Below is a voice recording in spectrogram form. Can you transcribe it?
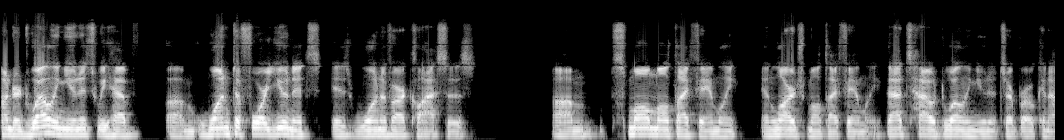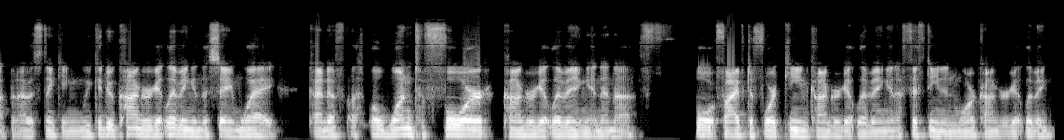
under dwelling units, we have um, one to four units is one of our classes. Um, small multifamily and large multifamily. That's how dwelling units are broken up. And I was thinking we could do congregate living in the same way, kind of a, a one to four congregate living and then a four, five to 14 congregate living and a 15 and more congregate living.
